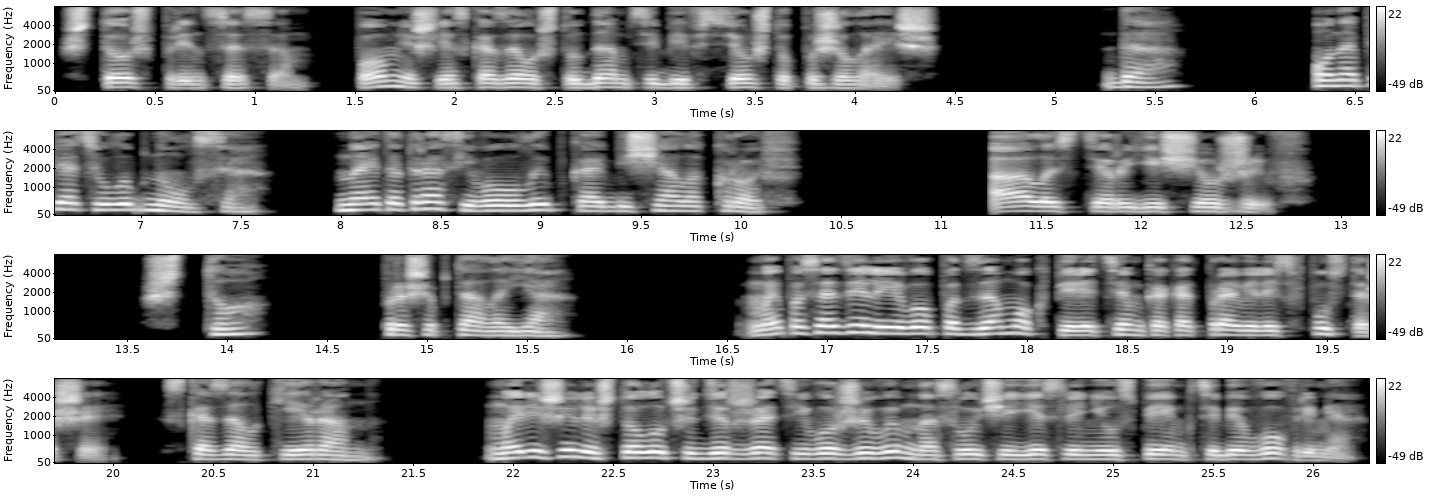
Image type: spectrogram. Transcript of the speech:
Что ж, принцесса, помнишь, я сказал, что дам тебе все, что пожелаешь? Да. Он опять улыбнулся. На этот раз его улыбка обещала кровь. Аластер еще жив. Что? прошептала я. Мы посадили его под замок перед тем, как отправились в пустоши, сказал Кейран. Мы решили, что лучше держать его живым на случай, если не успеем к тебе вовремя.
